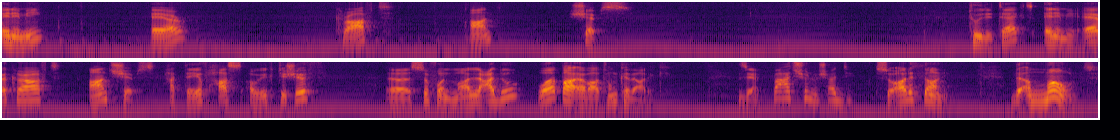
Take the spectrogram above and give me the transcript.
Enemy air craft and ships. to detect enemy aircraft and ships. حتى يفحص أو يكتشف آه، سفن مال العدو وطائراتهم كذلك. زين بعد شنو؟ إيش عندي؟ السؤال الثاني. The amount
